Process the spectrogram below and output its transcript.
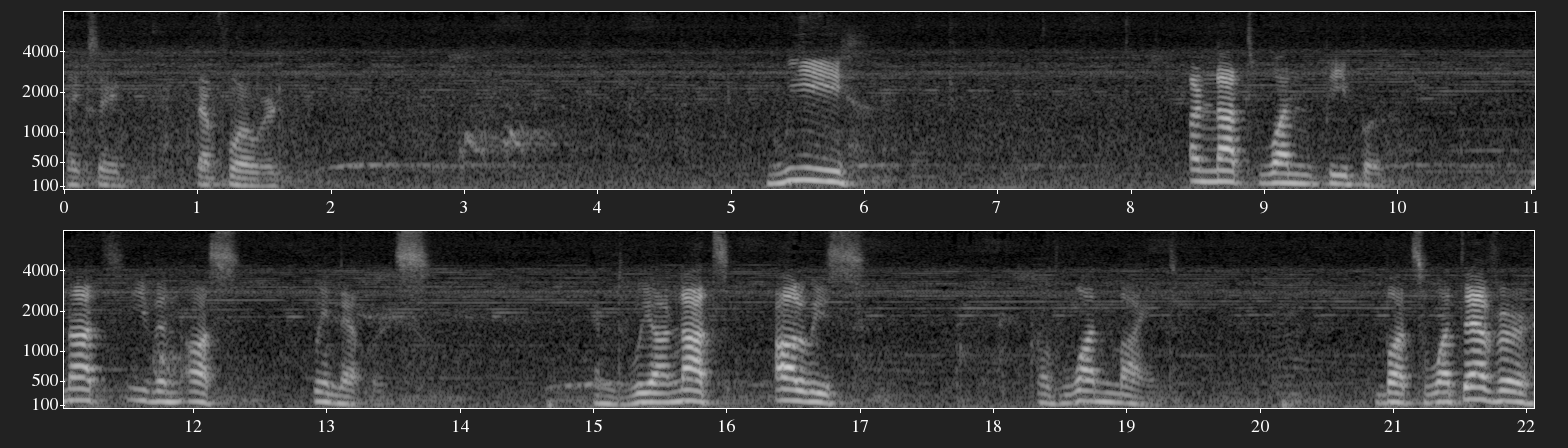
takes a step forward. We are not one people. Not even us, twin leopards. And we are not always of one mind. But whatever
